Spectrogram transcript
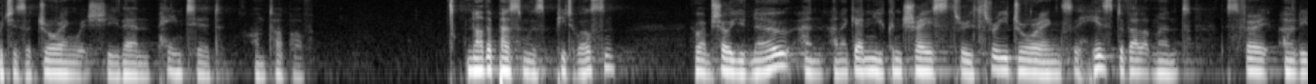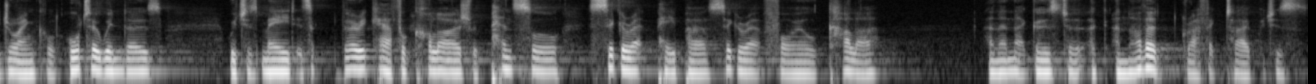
which is a drawing which she then painted on top of. Another person was Peter Wilson, who I'm sure you know, and, and again, you can trace through three drawings his development, this very early drawing called Auto Windows, which is made, it's a very careful collage with pencil, cigarette paper, cigarette foil, color, and then that goes to a, another graphic type, which is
